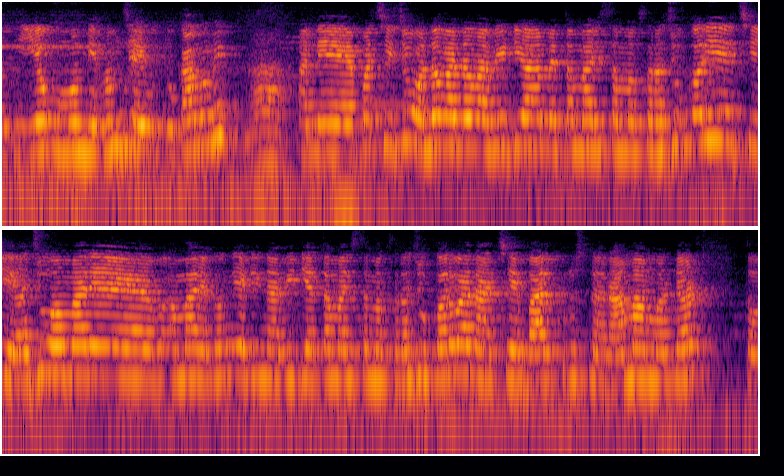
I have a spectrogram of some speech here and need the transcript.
નથી એવું મમ્મી સમજાવ્યું હતું. કા મમ્મી? અને પછી જો નવા નવા વીડિયો અમે તમારી સમક્ષ રજૂ કરીએ છીએ. હજુ અમારે અમારે ગંગેડીના વીડિયો તમારી સમક્ષ રજૂ કરવાના છે. બાલકૃષ્ણ રામા મંડળ. તો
